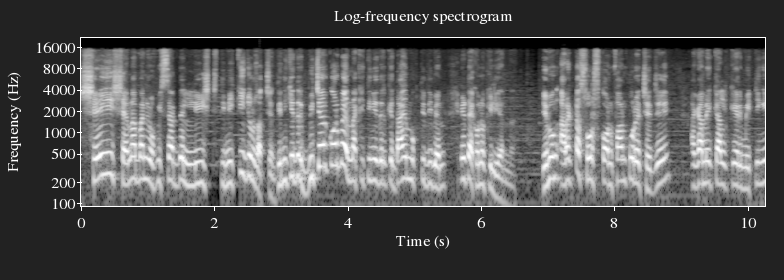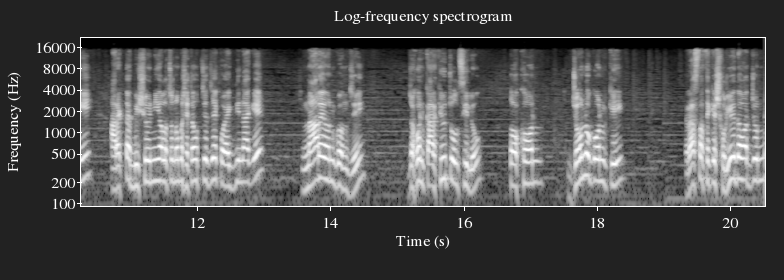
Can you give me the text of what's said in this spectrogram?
সেই সেনাবাহিনীর অফিসারদের লিস্ট তিনি কি জন্য যাচ্ছেন? তিনি কি এদের বিচার করবেন নাকি তিনি এদেরকে দায় মুক্তি দিবেন? এটা এখনও ক্লিয়ার না। এবং আরেকটা সোর্স কনফার্ম করেছে যে আগামীকালকের মিটিংয়ে আরেকটা বিষয় নিয়ে আলোচনা হবে সেটা হচ্ছে যে কয়েকদিন আগে নারায়ণগঞ্জে যখন কারফিউ চলছিল, তখন জনগণকে রাস্তা থেকে সরিয়ে দেওয়ার জন্য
